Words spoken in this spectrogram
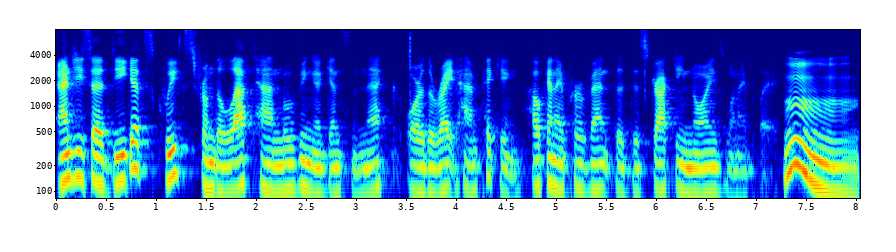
Angie said, "Do you get squeaks from the left hand moving against the neck or the right hand picking? How can I prevent the distracting noise when I play?" Hmm.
